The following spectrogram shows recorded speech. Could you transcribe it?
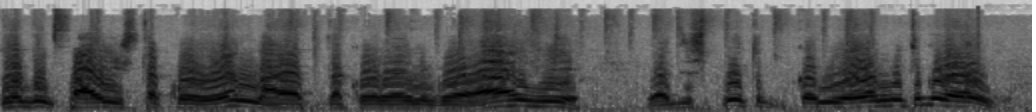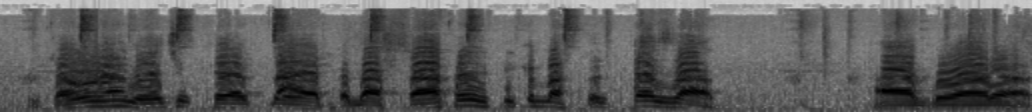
todo o país está correndo, na época está correndo em Goiás, e, e a disputa para o caminhão é muito grande. Então, realmente, o frete na época da safra fica bastante pesado. Agora,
